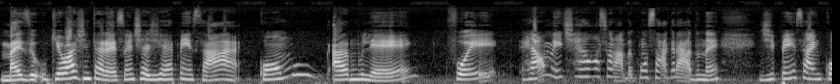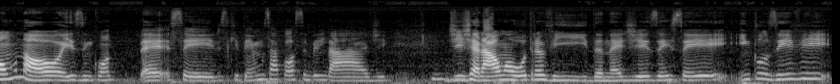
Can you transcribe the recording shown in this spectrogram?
Mas o, que eu acho interessante é de repensar como a mulher foi realmente relacionada com o sagrado, né? De pensar em como nós, enquanto é, seres que temos a possibilidade de gerar uma outra vida, né? De exercer, inclusive,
